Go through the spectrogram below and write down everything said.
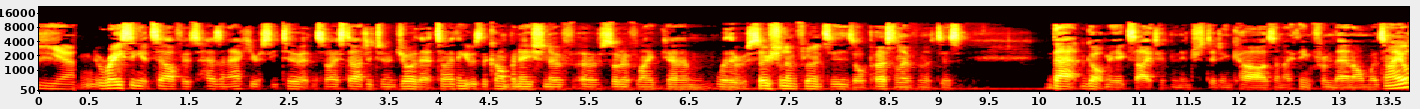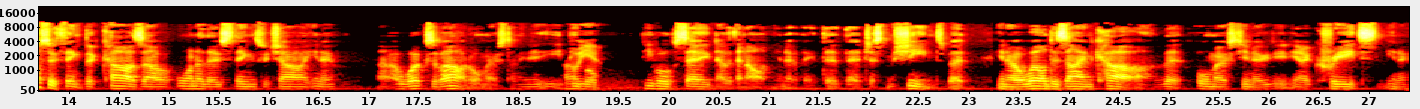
yeah, racing itself is, has an accuracy to it, and so I started to enjoy that. So I think it was the combination of, of sort of like um, whether it was social influences or personal influences that got me excited and interested in cars. And I think from then onwards, and I also think that cars are one of those things which are you know are works of art almost. I mean, people, oh, yeah people say no, they're not. You know, they, they're, they're just machines. But you know, a well-designed car that almost you know you know creates you know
